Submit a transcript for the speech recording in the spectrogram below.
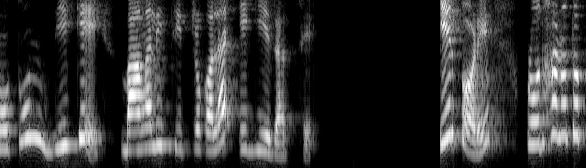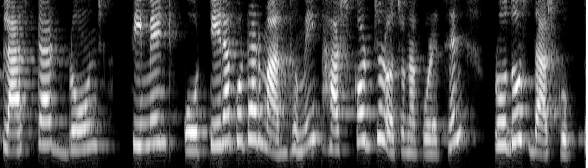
নতুন দিকে বাঙালি চিত্রকলা এগিয়ে যাচ্ছে। এরপরে প্রধানত প্লাস্টার, ব্রোঞ্জ, সিমেন্ট ও টেরাকোটার মাধ্যমেই ভাস্কর্য রচনা করেছেন প্রদোষ দাশগুপ্ত।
